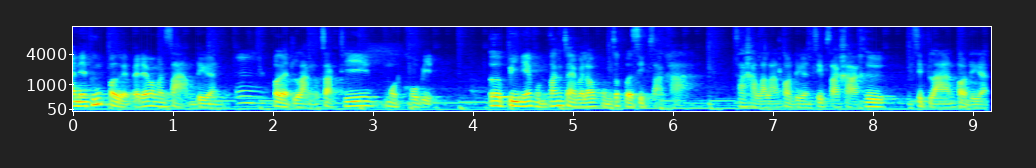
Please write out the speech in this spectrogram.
อันนี้เพิ่งเปิดไปได้ประมาณ3เดือนอืมเปิดหลังจากที่หมดโควิดเออปีนี้ผมตั้งใจไว้แล้วผมจะเปิด 10 สาขาสาขาละล้านต่อเดือน 10 สาขาคือ 10 ล้านต่อเดือน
